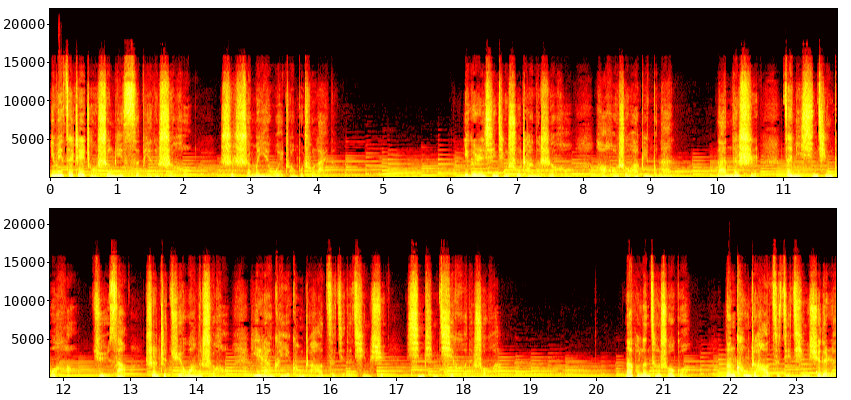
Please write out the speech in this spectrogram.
因为在这种生离死别的时候，是什么也伪装不出来的。一个人心情舒畅的时候，好好说话并不难，难的是在你心情不好、沮丧甚至绝望的时候，依然可以控制好自己的情绪，心平气和地说话。拿破仑曾说过：“能控制好自己情绪的人，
